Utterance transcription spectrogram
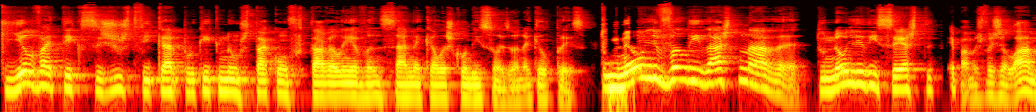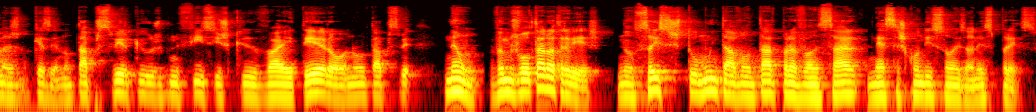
que ele vai ter que se justificar porque é que não está confortável em avançar naquelas condições ou naquele preço. Tu não lhe validaste nada. Tu não lhe disseste, epá, mas veja lá, mas quer dizer, não está a perceber que os benefícios que vai ter ou não está a perceber. Não, vamos voltar outra vez. Não sei se estou muito à vontade para avançar nessas condições ou nesse preço.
